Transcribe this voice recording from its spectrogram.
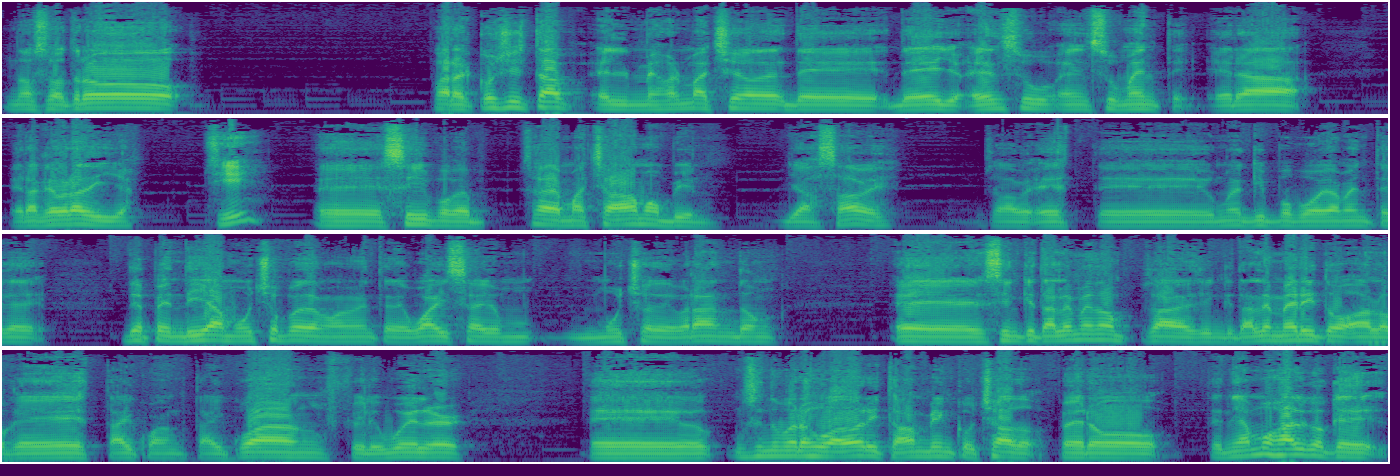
nosotros, para el coaching staff, el mejor macheo de, de- de ellos en su, en su mente era, era quebradilla. ¿Sí? Eh, sí, porque ¿sabes? machábamos bien, ya sabes. ¿sabes? Este, un equipo pues, obviamente que dependía mucho pues, de Whiteside, mucho de Brandon, eh, sin quitarle menos, ¿sabes? sin quitarle mérito a lo que es Taekwondo, Taekwondo Philly Wheeler, eh, un sinnúmero de jugadores y estaban bien coachados, pero teníamos algo que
